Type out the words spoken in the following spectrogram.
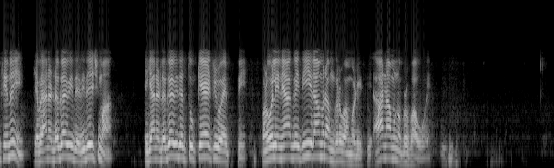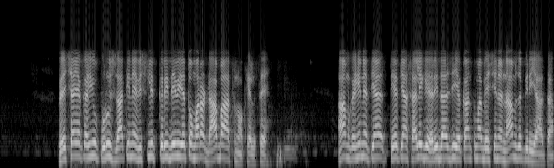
હતી નહીં, કે ભાઈ આને ડગાવી દે વિદેશમાં. એ કે આને ડગાવી દે તું કે એટલું આપી? પણ ઓલી ન્યા ગઈ હતી રામ રામ કરવા મળી હતી. આ નામનો પ્રભાવ હોય. વેશ્યાએ કહ્યું, પુરુષ જાતિને વિચલિત કરી દેવી એ તો મારા ડાબા હાથનો ખેલ છે. આમ કહીને ત્યાં તે ત્યાં ચાલી ગઈ. હરિદાસજી એકાંતમાં બેસીને નામ જપી રહ્યા હતા.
